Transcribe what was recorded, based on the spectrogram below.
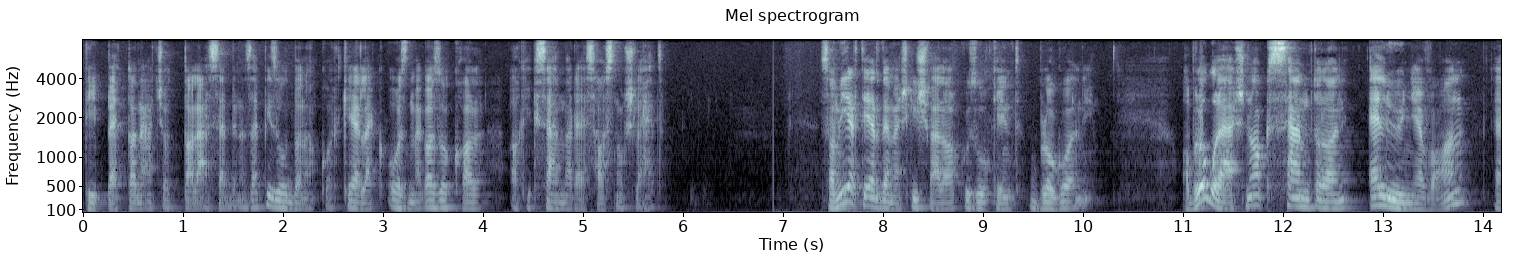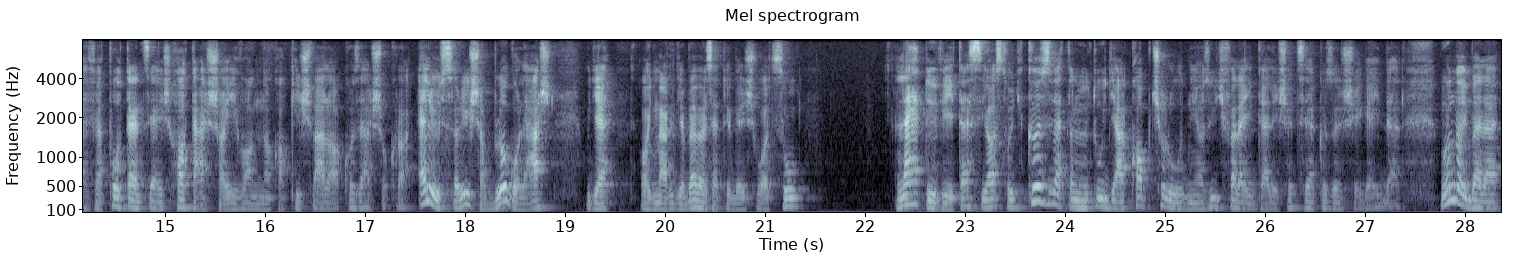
tippet, tanácsot találsz ebben az epizódban, akkor kérlek, oszd meg azokkal, akik számára ez hasznos lehet. Szóval miért érdemes kisvállalkozóként blogolni? A blogolásnak számtalan előnye van, illetve potenciális hatásai vannak a kis vállalkozásokra. Először is a blogolás, ugye, ahogy már ugye bevezetőben is volt szó, lehetővé teszi azt, hogy közvetlenül tudjál kapcsolódni az ügyfeleiddel és a célközönségeiddel. Gondolj bele,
